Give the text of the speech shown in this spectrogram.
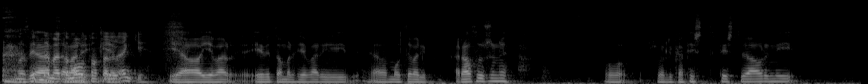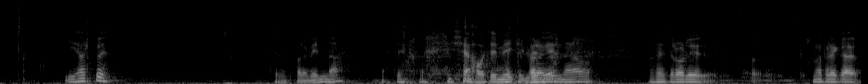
Búin að þegar vinna með þetta var mót náttúrulega lengi. Já, ég var yfirdómar þegar ég var í þegar mótið var í ráðhúsinu og svo líka fyrst, fyrstu árin í í hörpu. Þetta er bara að vinna. Þetta er bara, já, þetta er þetta er bara að vinna. og, og þetta er orðið uh, svona frekar,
